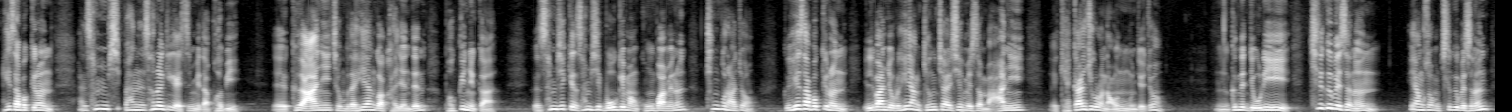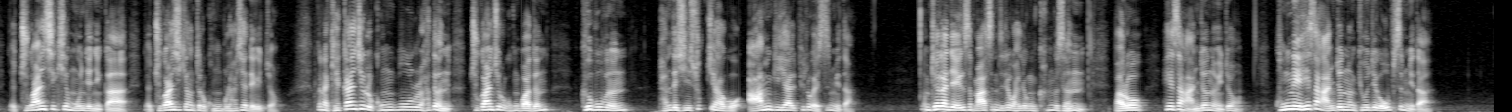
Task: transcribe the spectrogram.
회사 법규는 한 30, 한 서너 개가 있습니다. 법이. 예, 그 안이 전부 다 해양과 관련된 법규니까 그래서 30개에서 35개만 공부하면 충분하죠. 그 회사 법규는 일반적으로 해양 경찰 시험에서 많이 객관식으로 나오는 문제죠. 음, 근데 이제 우리 7급에서는 해양수험 7급에서는 주관식 시험 문제니까 주관식 형태로 공부를 하셔야 되겠죠. 그러나 객관식으로 공부를 하든 주관식으로 공부하든 그 부분은 반드시 숙지하고 암기해야 할 필요가 있습니다. 그럼 제가 이제 여기서 말씀드리려고 하려고 한 것은 바로 해상 안전론이죠. 국내 해상 안전론 교재가 없습니다.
